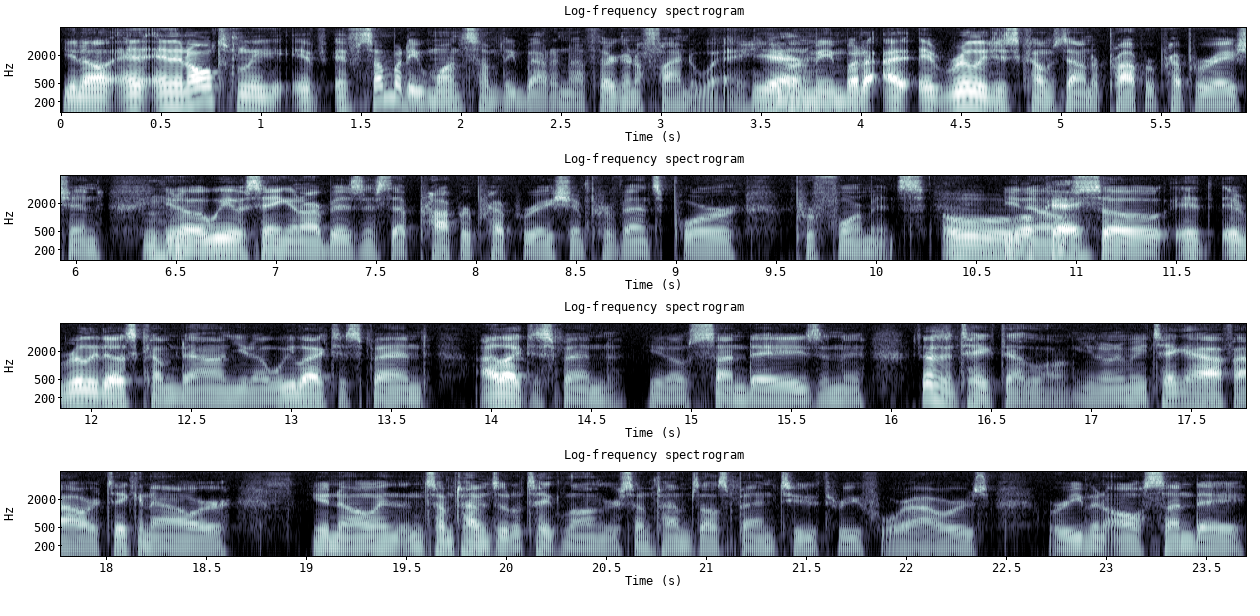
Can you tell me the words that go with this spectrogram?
you know, and, and then ultimately, if, if somebody wants something bad enough, they're gonna find a way. Yeah. You know what I mean? But I, it really just comes down to proper preparation. Mhm. You know, we have a saying in our business that proper preparation prevents poor performance. Oh, you know, okay. so it, it really does come down. You know, we like to spend. I like to spend. You know, Sundays, and it doesn't take that long. You know what I mean? Take a half hour, take an hour. You know, and, and sometimes it'll take longer. Sometimes I'll spend two, three, four hours, or even all Sunday,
